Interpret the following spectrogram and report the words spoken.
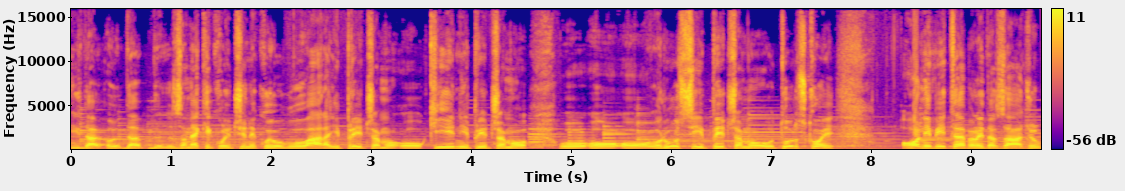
i da, da, za neke količine koje ugovara i pričamo o Kini, pričamo o, o, o Rusiji, pričamo o Turskoj, oni bi trebali da zađu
